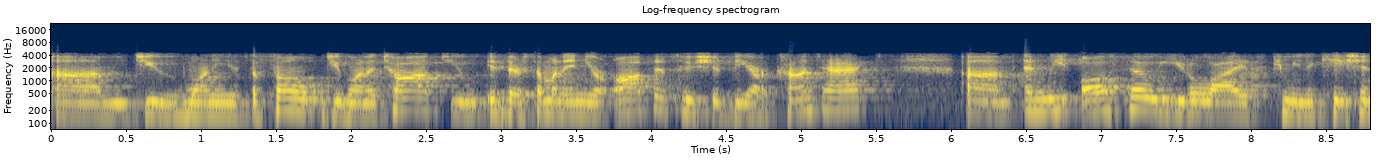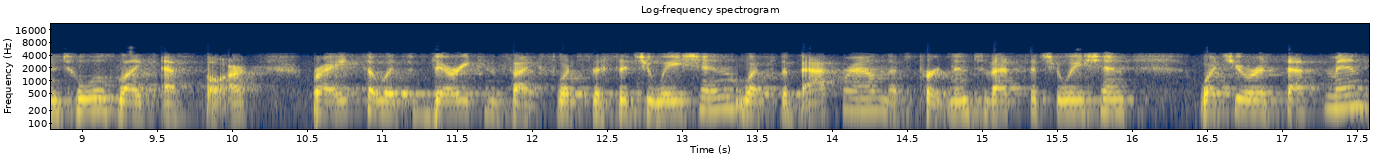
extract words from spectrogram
Um, do you want to use the phone? Do you want to talk? You, is there someone in your office who should be our contact? Um, and we also utilize communication tools like SBAR, right? So it's very concise. What's the situation? What's the background that's pertinent to that situation? What's your assessment?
